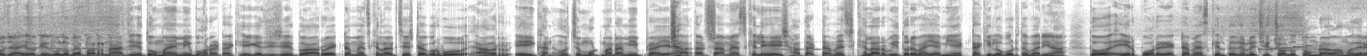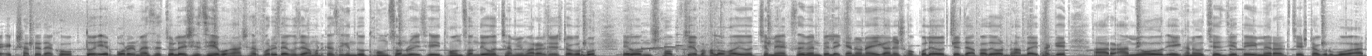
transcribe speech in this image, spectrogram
তো যাই হোক এগুলো ব্যাপার না। যেহেতু আমি ভরাটা খেয়ে গেছি সেহেতু আরও একটা ম্যাচ খেলার চেষ্টা করব। আর এইখানে হচ্ছে মোটমাট আমি প্রায় সাত আটটা ম্যাচ খেলি। এই সাত আটটা ম্যাচ খেলার ভিতরে ভাই আমি একটা কিলো করতে পারি না। তো এর পরের একটা ম্যাচ খেলতে চলেছি। চলো তোমরাও আমাদের একসাথে দেখো। তো এর পরের ম্যাচে চলে এসেছি এবং আসার পরে দেখো যে আমার কাছে কিন্তু থনসন রয়েছে। এই থনসন দিয়ে হচ্ছে আমি মারার চেষ্টা করব। এবং সবচেয়ে ভালো হয় হচ্ছে ম্যাক্স সেভেন পেলে। কেননা এখানে সকলে হচ্ছে যাতা দেওয়ার ধান্দায় থাকে। আর আমিও এখানে হচ্ছে যেতেই মেরার চেষ্টা করব। আর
